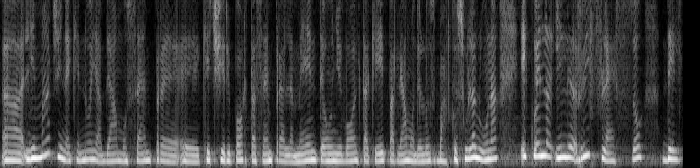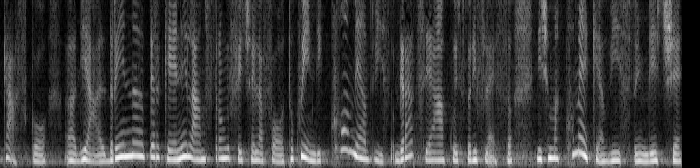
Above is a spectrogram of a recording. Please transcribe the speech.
Uh, l'immagine che noi abbiamo sempre, eh, che ci riporta sempre alla mente ogni volta che parliamo dello sbarco sulla Luna, è quello, il riflesso del casco di Aldrin perché Neil Armstrong fece la foto. Quindi come ha visto, grazie a questo riflesso, dice ma com'è che ha visto invece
